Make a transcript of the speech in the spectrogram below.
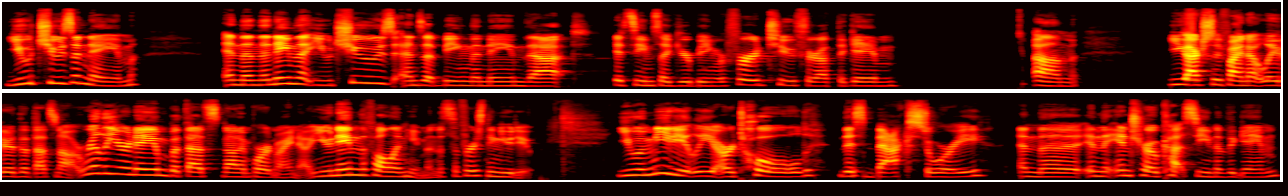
You choose a name, and then the name that you choose ends up being the name that it seems like you're being referred to throughout the game. Um, you actually find out later that that's not really your name, but that's not important right now. You name the fallen human. That's the first thing you do. You immediately are told this backstory and the in the intro cutscene of the game,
